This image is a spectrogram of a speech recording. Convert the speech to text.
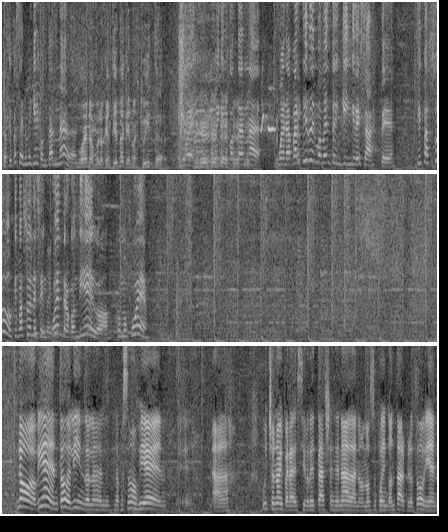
Lo que pasa es que no me quiere contar nada. ¿no? Bueno, pero que entienda que no es Twitter. Bueno, no me quiere contar nada. Bueno, a partir del momento en que ingresaste, ¿qué pasó? ¿Qué pasó en ese que- encuentro con Diego? ¿Cómo fue? No, bien, todo lindo, la, la pasamos bien. eh, nada, mucho no hay para decir detalles de nada, no, no se pueden contar, pero todo bien.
